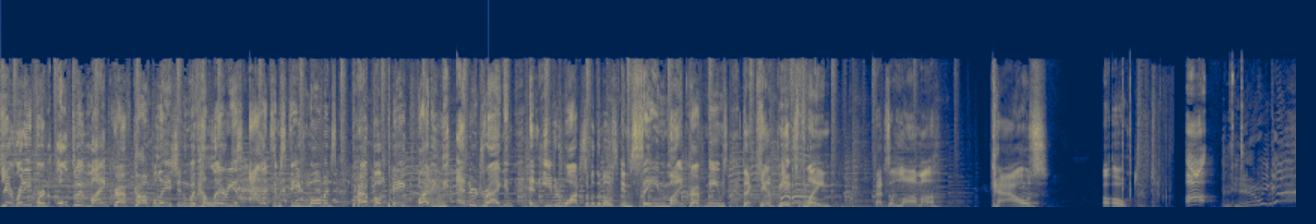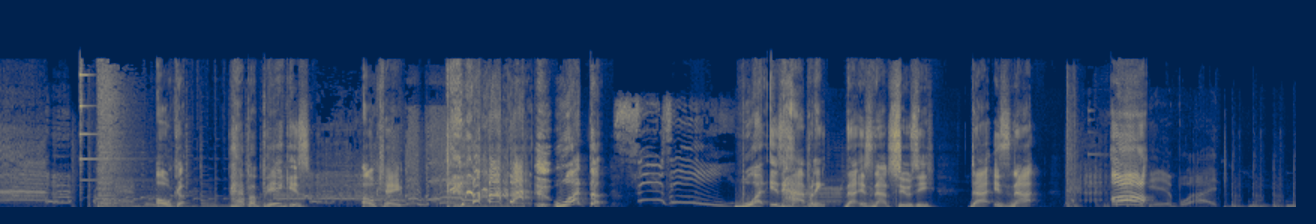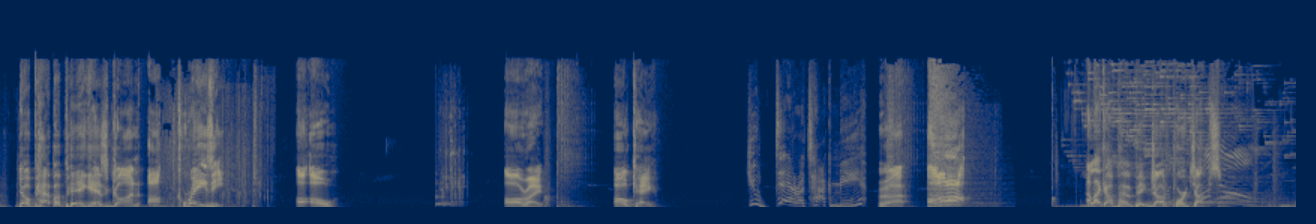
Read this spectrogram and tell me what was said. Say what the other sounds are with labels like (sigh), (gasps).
Get ready for an ultimate Minecraft compilation with hilarious Alex and Steve moments, Peppa Pig fighting the Ender Dragon, and even watch some of the most insane Minecraft memes that can't be explained. That's a llama. Cows. Uh-oh. Ah! Here we go! Oh, God. Peppa Pig is... Okay. (laughs) what the... Susie! What is happening? That is not Susie. That is not... Oh! Yeah, boy. Yo, Peppa Pig has gone uh, crazy. Uh-oh. All right. Okay. You dare attack me? Uh, oh! I like how Peppa Pig drops pork chops.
